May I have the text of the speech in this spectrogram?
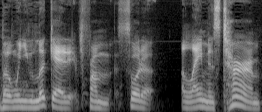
But when you look at it from sort of a layman's term,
